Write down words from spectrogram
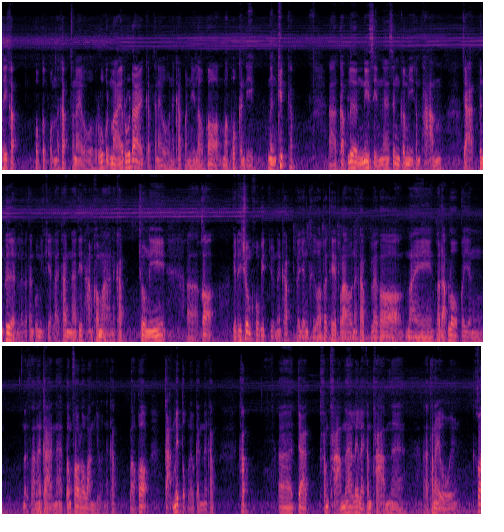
วัสดีครับ พบกับผมนะครับ ทนายโอ รู้กฎหมายรู้ได้กับทนายโอนะครับ วันนี้เราก็มาพบกันอีกหนึ่งคลิปครับกับเรื่องหนี้สินนะซึ่งก็มีคำถามจากเพื่อนๆ แล้วก็ท่านผู้มีเกียรติหลายท่านนะที่ถามเข้ามานะครับ ช่วงนี้ก็อยู่ในช่วงโควิดอยู่นะครับ ก็ยังถือว่าประเทศเรานะครับ แล้วก็ในระดับโลกก็ยังสถานการณ์นะต้องเฝ้าระวังอยู่นะครับ เราก็กาดไม่ตกแล้วกันนะครับครับจากคำถามนะฮะหลาย ๆคำถามนะทนายโอ ก็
